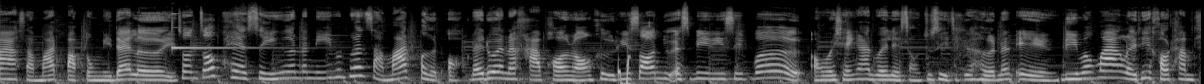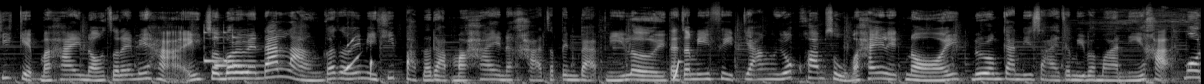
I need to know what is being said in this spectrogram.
มากๆ สามารถปรับตรงนี้ได้เลย ส่วนเจ้าเพจสีเงินอันนี้เพื่อนๆสามารถเปิดออกได้ด้วยนะคะพราะน้องคือที่ซ่อน USB receiver เอาไว้ใช้งานไวเลส 2.4 GHz นั่นเอง ดีมากๆเลยที่เขาทำที่เก็บมาให้น้องจะได้ไม่หาย ส่วนบริเวณด้านหลังก็จะไม่มีที่ปรับระดับมาให้นะคะ จะเป็นแบบนี้เลย แต่จะมีฟีดยังยกความสูงมาให้เล็กน้อยโดยรวมการดีไซน์จะมีประมาณนี้ค่ะ โหมด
